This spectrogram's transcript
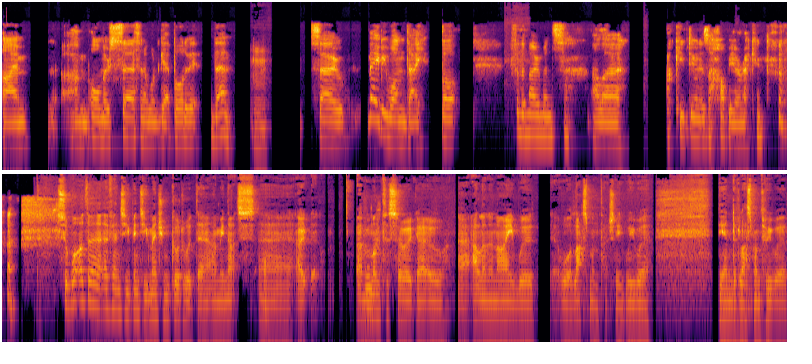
I'm I'm almost certain I wouldn't get bored of it then. Mm. So maybe one day, but for the moment, I'll uh, I'll keep doing it as a hobby. I reckon. so, what other events have you been to? You mentioned Goodwood there. I mean, that's uh, a, a month or so ago. Uh, Alan and I were, or last month actually, we were the end of last month. We were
